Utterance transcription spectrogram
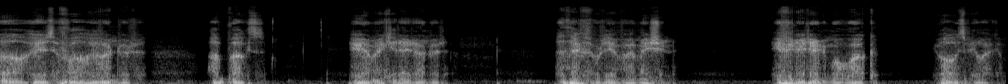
Well, here's your 500 bucks. Here, make it 800. And thanks for the information. If you need any more work, you'll always be welcome.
